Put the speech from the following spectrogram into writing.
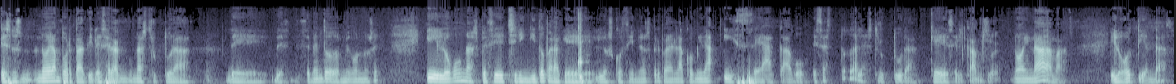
Esos no eran portátiles, eran una estructura de, cemento, de hormigón, no sé. Y luego una especie de chiringuito para que los cocineros preparen la comida y se acabó. Esa es toda la estructura que es el camping. No hay nada más. Y luego tiendas.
